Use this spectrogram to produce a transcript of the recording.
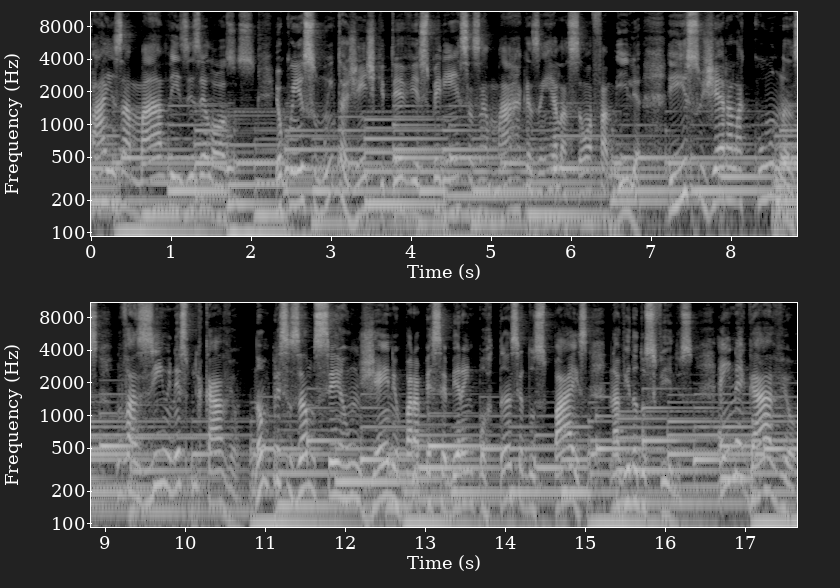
pais amáveis e zelosos. Eu conheço muita gente que teve experiência experiências amargas em relação à família e isso gera lacunas, um vazio inexplicável. Não precisamos ser um gênio para perceber a importância dos pais na vida dos filhos. É inegável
